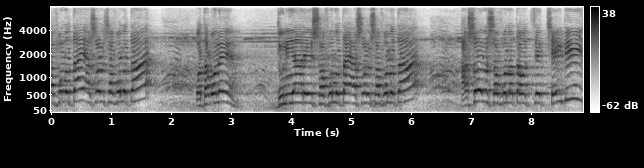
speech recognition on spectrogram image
সফলতায় আসল সফলতা? কথা বলেন। দুনিয়ার এই সফলতায় আসল সফলতা? আসল সফলতা হচ্ছে সেই দিন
